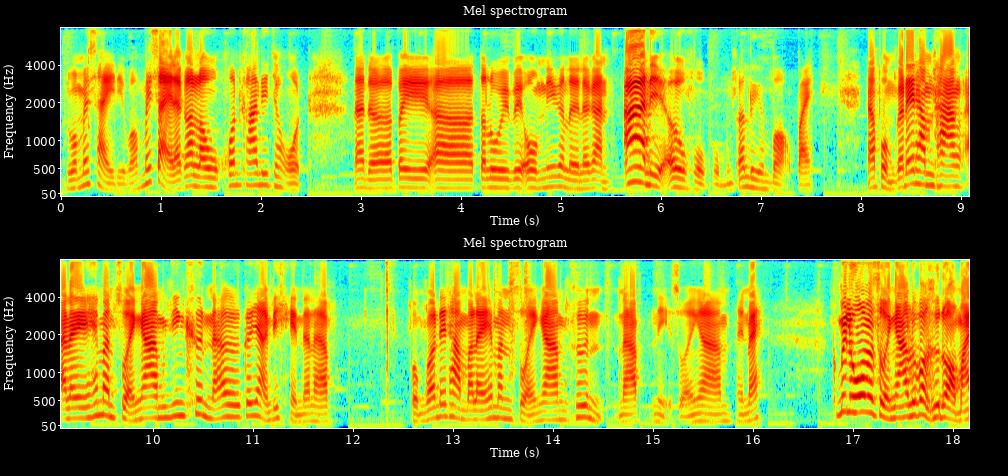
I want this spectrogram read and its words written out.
หรือว่าไม่ใส่ดีวะไม่ใส่แล้วก็เราค่อนข้างที่จะโหดนะเดี๋ยวไปเอ่อตะลุยไปโอมนี่กันเลยแล้วกัน อ่านี่เออโหผมก็ลืมบอกไปนะผมก็ได้ทำทางอะไรให้มันสวยงามยิ่งขึ้นนะเออก็อย่างที่เห็นนั่นแหละครับ ผมก็ได้ทำอะไรให้มันสวยงามขึ้นนะครับนี่สวยงามเห็นไหมก็ไม่รู้ว่ามันสวยงามหรือเปล่าคือดอกไม้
